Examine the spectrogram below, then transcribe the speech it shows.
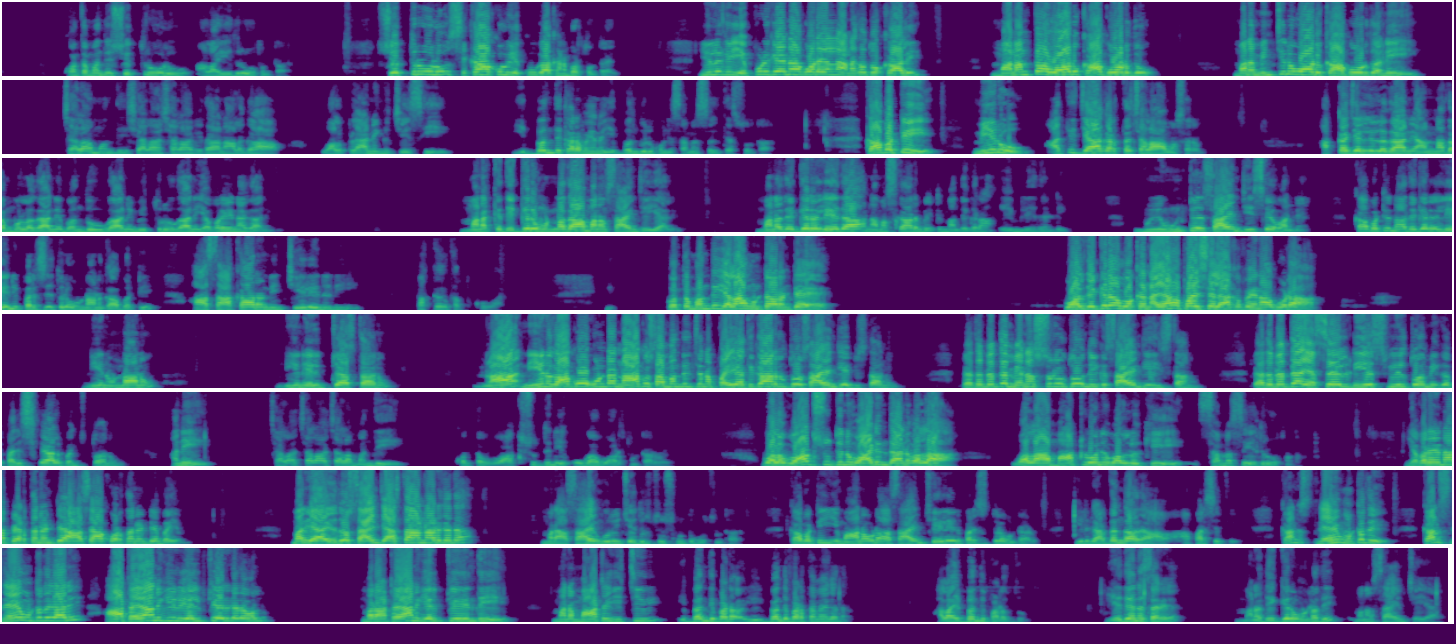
కొంతమంది శత్రువులు అలా ఎదురవుతుంటారు. శత్రువులు సికాకులు ఎక్కువగా కనబడుతుంటాయి. వీళ్ళకి ఎప్పటికైనా కూడా వీళ్ళని అనగతొక్కాలి మనంతా వాడు కాకూడదు. మన మించిన వాడు కాకూడదు అని చాలామంది చాలా చాలా విధానాలుగా వాళ్ళు ప్లానింగ్ చేసి ఇబ్బందికరమైన ఇబ్బందులు కొన్ని సమస్యలు తెస్తుంటారు. కాబట్టి మీరు అతి జాగ్రత్త చాలా అవసరం. అక్క చెల్లెళ్ళు కానీ అన్నదమ్ముళ్ళు కానీ బంధువు కానీ మిత్రులు కానీ ఎవరైనా కానీ మనకి దగ్గర ఉన్నదా మనం సాయం చేయాలి. మన దగ్గర లేదా? నమస్కారం పెట్టి మన దగ్గర ఏం లేదండి. మీ ఉంటే సాయం చేసేవాడినే. కాబట్టి నా దగ్గర లేని పరిస్థితిలో ఉన్నాను కాబట్టి ఆ సహకారం నేను చేయలేనని పక్కకు తప్పుకోవాలి. కొంతమంది ఎలా ఉంటారంటే వాళ్ళ దగ్గర ఒక నయా పైస లేకపోయినా కూడా నేనున్నాను నేను హెల్ప్ చేస్తాను నా నేను కాకోకుండా నాకు సంబంధించిన పై అధికారులతో సాయం చేపిస్తాను. పెద్ద పెద్ద మినిస్టర్లతో నీకు సాయం చేయిస్తాను. పెద్ద పెద్ద ఎస్ఎల్ డిఎస్పీలతో మీకు పరిచయాలు పంచుతాను అని చాలా చాలా చాలా మంది కొంత వాక్శుద్ధిని ఎక్కువగా వాడుతుంటారు వాళ్ళ. వాక్శుద్ధిని వాడిన దానివల్ల వాళ్ళ ఆ మాటలోనే వాళ్ళకి సమస్య ఎదురవుతుంటుంది. ఎవరైనా పెడతానంటే ఆశ కొడతానంటే భయం. మరి ఆ ఏదో సాయం చేస్తా అన్నాడు కదా! మన ఆ సాయం గురించి ఎదురు చూసుకుంటూ కూర్చుంటారు. కాబట్టి ఈ మానవుడు ఆ సాయం చేయలేని పరిస్థితిలో ఉంటాడు. వీడికి అర్థం కాదు ఆ- ఆ పరిస్థితి. కానీ స్నేహం ఉంటుంది. కానీ స్నేహం ఉంటుంది కానీ ఆ టయానికి వీళ్ళు హెల్ప్ చేయరు కదా వాళ్ళు. మరి ఆ టయానికి హెల్ప్ చేయింది మన మాట ఇచ్చి ఇబ్బంది పడ ఇబ్బంది పడతామే కదా. అలా ఇబ్బంది పడద్దు. ఏదైనా సరే మన దగ్గర ఉన్నది మనం సాయం చేయాలి.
